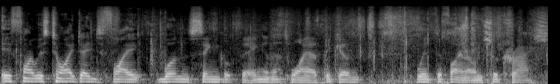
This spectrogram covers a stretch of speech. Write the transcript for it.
if I was to identify one single thing, and that's why I've begun with the financial crash,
